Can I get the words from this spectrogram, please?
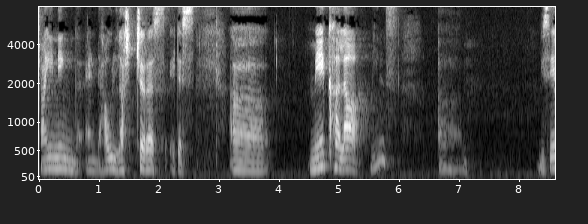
shining and how lustrous it is मेखला means we say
